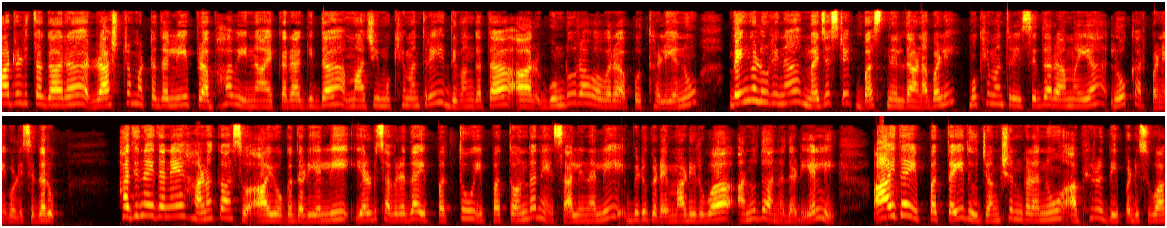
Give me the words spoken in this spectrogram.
ಆಡಳಿತಗಾರ ರಾಷ್ಟ್ರಮಟ್ಟದಲ್ಲಿ ಪ್ರಭಾವಿ ನಾಯಕರಾಗಿದ್ದ ಮಾಜಿ ಮುಖ್ಯಮಂತ್ರಿ ದಿವಂಗತ ಆರ್ ಗುಂಡೂರಾವ್ ಅವರ ಪುತ್ಥಳಿಯನ್ನು ಬೆಂಗಳೂರಿನ ಮೆಜೆಸ್ಟಿಕ್ ಬಸ್ ನಿಲ್ದಾಣ ಬಳಿ ಮುಖ್ಯಮಂತ್ರಿ ಸಿದ್ದರಾಮಯ್ಯ ಲೋಕಾರ್ಪಣೆಗೊಳಿಸಿದರು. ಹದಿನೈದನೇ ಹಣಕಾಸು ಆಯೋಗದಡಿಯಲ್ಲಿ ಎರಡು ಸಾವಿರದ ಇಪ್ಪತ್ತು ಇಪ್ಪತ್ತೊಂದನೇ ಸಾಲಿನಲ್ಲಿ ಬಿಡುಗಡೆ ಮಾಡಿರುವ ಅನುದಾನದಡಿಯಲ್ಲಿ ಆಯ್ದ ಇಪ್ಪತ್ತೈದು ಜಂಕ್ಷನ್ಗಳನ್ನು ಅಭಿವೃದ್ಧಿಪಡಿಸುವ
